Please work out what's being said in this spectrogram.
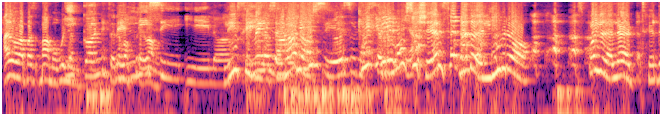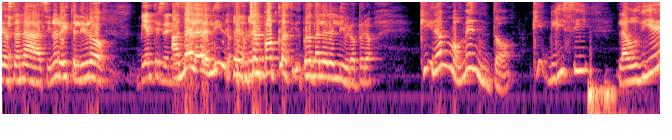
Algo va a pasar. Vamos, William. Y con este. Lizzie y los Lizzie y los hermanos. Lizzie es una Qué hermoso llegar a ese momento del libro. Spoiler alert, gente. O sea, nada, si no leíste el libro, Viento y ceniza. Andá a leer el libro, escuchá el podcast y después andá a leer el libro. Pero qué gran momento. Que Lizzie la odié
